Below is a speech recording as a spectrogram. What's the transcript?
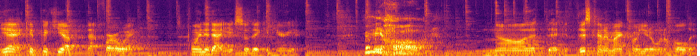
Yeah, it can pick you up that far away. It's pointed at you so they can hear you. Give me a hold. No, that, that, this kind of microphone, you don't want to hold it.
